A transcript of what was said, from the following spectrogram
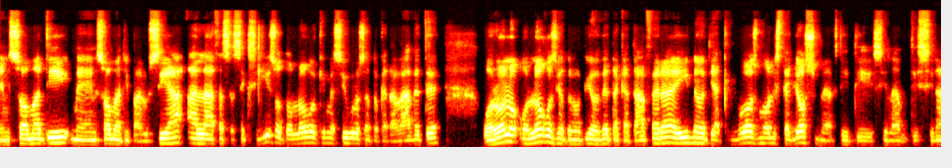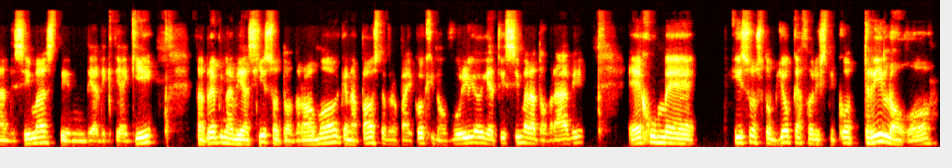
ενσώματη, με ενσώματη παρουσία, αλλά θα σας εξηγήσω το λόγο και είμαι σίγουρος να το καταλάβετε. Ο, ρόλο, ο λόγος για τον οποίο δεν τα κατάφερα είναι ότι ακριβώς μόλις τελειώσουμε αυτή τη, τη συνάντησή μας, την διαδικτυακή, θα πρέπει να διασχίσω το δρόμο και να πάω στο Ευρωπαϊκό Κοινοβούλιο, γιατί σήμερα το βράδυ έχουμε ίσως τον πιο καθοριστικό τρίλογο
